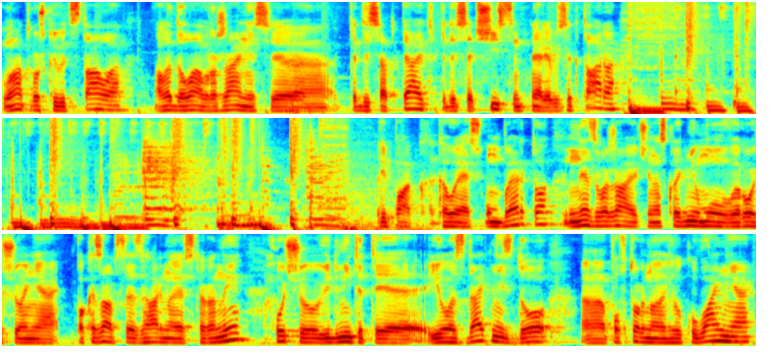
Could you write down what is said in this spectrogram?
вона трошки відстала, але дала врожайність е, 55-56 центнерів з гектара. Ріпак КВС Умберто, незважаючи на складні умови вирощування, показав це з гарної сторони. Хочу відмітити його здатність до е, повторного гілкування,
